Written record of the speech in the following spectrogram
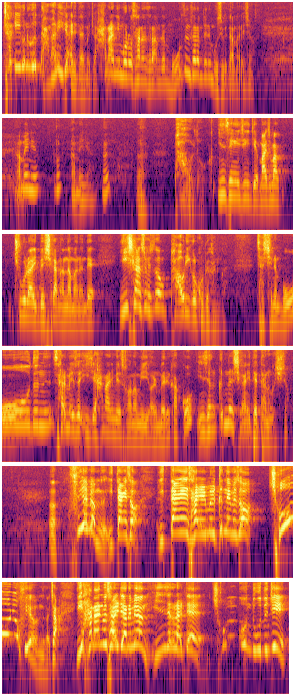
자기 이거는 그 나만의 일이 아니다 말이죠. 하나님으로 사는 사람들 모든 사람들의 모습이단 말이죠. 아멘이요. 어? 아멘이요. 어? 어. 바울도 그 인생의 이제 마지막 죽을 날이 몇 시간 안 남았는데 이 시간 속에서 바울이 이걸 고백하는 거야. 자신의 모든 삶에서 이제 하나님의 선함의 열매를 갖고 인생을 끝낼 시간이 됐다는 것이죠. 어, 후회함이 없는 거야. 이 땅에서 이 땅의 삶을 끝내면서 전혀 후회 없는 거야. 자, 이 하나님을 살지 않으면 인생을 할 때 전부 누구든지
